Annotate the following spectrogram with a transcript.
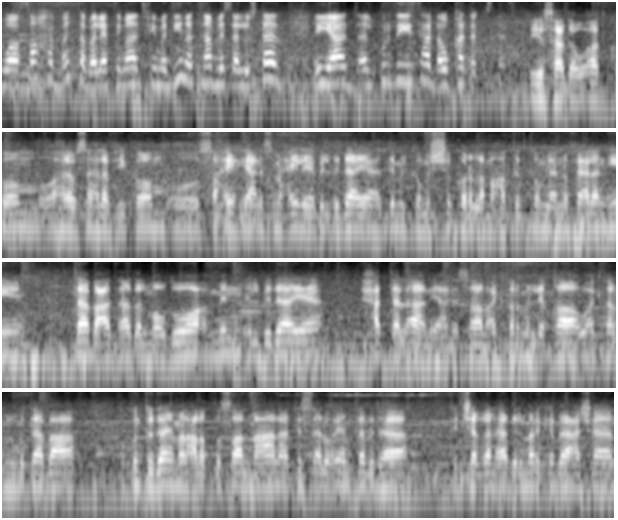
وصاحب مكتب الاعتماد في مدينة نابلس الأستاذ إياد الكردي. يسعد أوقاتك أستاذ. يسعد أوقاتكم وأهلا وسهلا فيكم. وصحيح يعني اسمحي لي بالبداية أقدم لكم الشكر لمحطتكم لأنه فعلا هي تابعت هذا الموضوع من البداية حتى الآن. يعني صار أكثر من لقاء وأكثر من متابعة وكنتوا دائما على اتصال معنا تسألوا إمتى بدها تتشغل هذه المركبة عشان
